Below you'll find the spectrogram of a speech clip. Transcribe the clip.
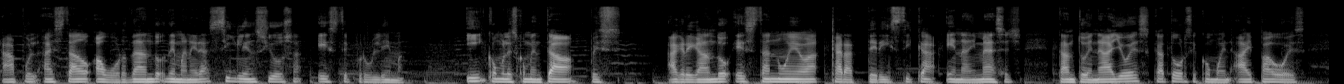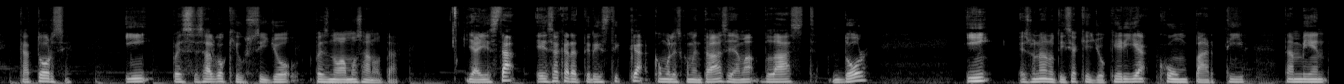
Apple ha estado abordando de manera silenciosa este problema. Y como les comentaba, pues agregando esta nueva característica en iMessage, tanto en iOS 14 como en iPadOS 14. Y pues es algo que usted y yo pues no vamos a notar. Y ahí está, esa característica, como les comentaba, se llama Blast Door. Y es una noticia que yo quería compartir también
